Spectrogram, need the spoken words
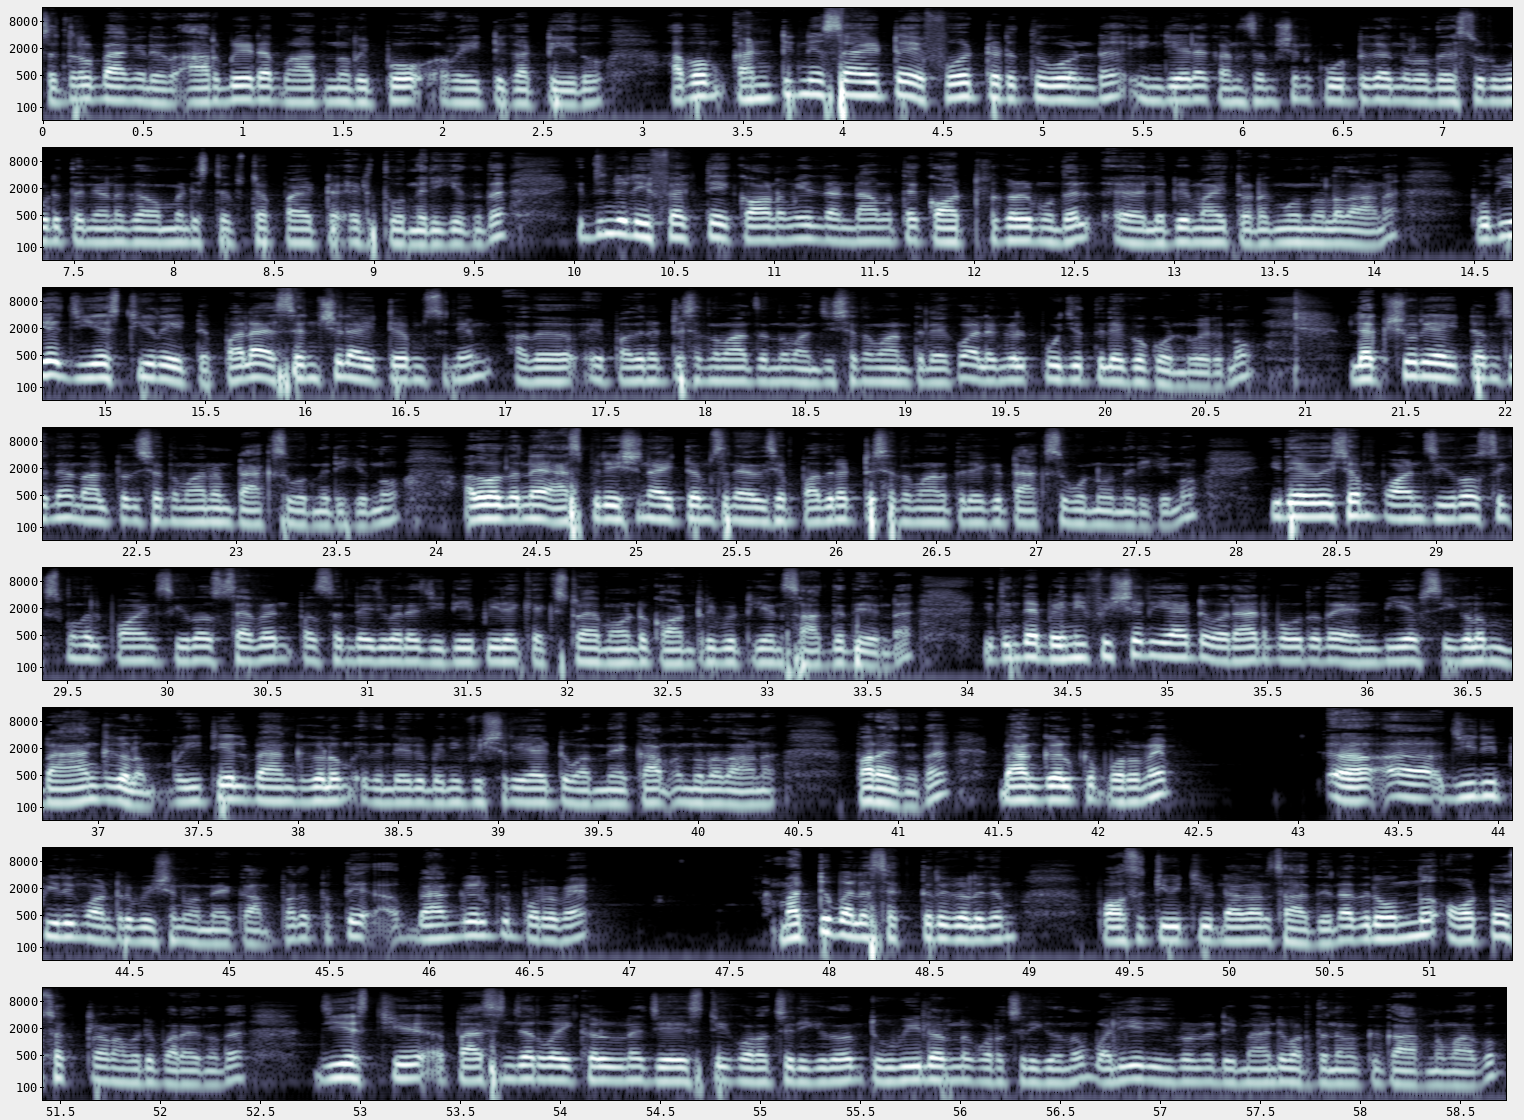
സെൻട്രൽ ബാങ്കിന്റെ ആർ ബി ഐയുടെ ഭാഗത്തു നിന്ന് റിപ്പോ റേറ്റ് കട്ട് ചെയ്തു. അപ്പം കണ്ടിന്യൂസ് ആയിട്ട് എഫേർട്ട് എടുത്തുകൊണ്ട് ഇന്ത്യയുടെ കൺസംഷൻ കൂട്ടുക എന്നുള്ള ഉദ്ദേശത്തോടു കൂടി തന്നെയാണ് ഗവൺമെന്റ് സ്റ്റെപ്പ് സ്റ്റെപ്പായിട്ട് എടുത്തു വന്നിരിക്കുന്നത്. ഇതിന്റെ ഒരു ഇഫക്റ്റ് ഇക്കോണമിയിൽ രണ്ടാമത്തെ ക്വാർട്ടറുകൾ മുതൽ ലഭ്യമായി തുടങ്ങും എന്നുള്ളതാണ്. പുതിയ ജി എസ് ടി റേറ്റ് പല എസെൻഷ്യൽ ഐറ്റംസിനെയും അത് പതിനെട്ട് ശതമാനത്തിൽ നിന്നും അഞ്ച് ശതമാനത്തിലേക്കോ അല്ലെങ്കിൽ പൂജ്യത്തിലേക്കോ കൊണ്ടുവരുന്നു. ലക്ഷറി ഐറ്റംസിന് നാൽപ്പത് ശതമാനം ടാക്സ് വന്നിരിക്കുന്നു. അതുപോലെ തന്നെ ആസ്പിരേഷൻ ഐറ്റംസിന് ഏകദേശം പതിനെട്ട് ശതമാനത്തിലേക്ക് ടാക്സ് കൊണ്ടുവന്നിരിക്കുന്നു. ഇത് ഏകദേശം പോയിന്റ് സീറോ സിക്സ് മുതൽ പോയിന്റ് സീറോ സെവൻ പെർസെന്റേജ് വരെ ജി ഡി പിയിലേക്ക് എക്സ്ട്രാ എമൗണ്ട് കോൺട്രിബ്യൂട്ട് ചെയ്യാൻ സാധ്യതയുണ്ട്. ഇതിന്റെ ബെനിഫിഷ്യറി ആയിട്ട് വരാൻ പോകുന്നത് എൻ ബി എഫ് സികളും ബാങ്കുകളും റീറ്റെയിൽ ബാങ്കുകളും ഇതിന്റെ ഒരു ബെനിഫിഷ്യറി ആയിട്ട് വന്നേക്കാം എന്നുള്ളതാണ് പറയുന്നത്. ബാങ്കുകൾക്ക് പുറമെ ജി ഡി പിയിലും കോൺട്രിബ്യൂഷൻ വന്നേക്കാം. പ്രത്യേക ബാങ്കുകൾക്ക് പുറമെ മറ്റു പല സെക്ടറുകളിലും പോസിറ്റിവിറ്റി ഉണ്ടാകാൻ സാധ്യതയുണ്ട്. അതിലൊന്ന് ഓട്ടോ സെക്ടറാണ് അവർ പറയുന്നത്. ജി എസ് ടി പാസഞ്ചർ വെഹിക്കിളിന് ജി എസ് ടി കുറച്ചിരിക്കുന്നതും ടു വീലറിന് കുറച്ചിരിക്കുന്നതും വലിയ രീതിയിലുള്ള ഡിമാൻഡ് വർധനവൊക്കെ കാരണമാകും.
